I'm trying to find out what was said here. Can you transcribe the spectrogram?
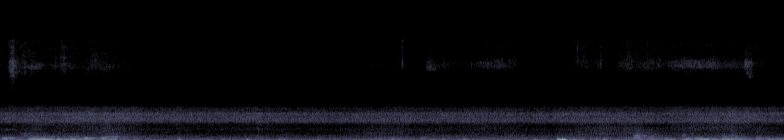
Just clean your finger first. Blood pressure is 110 on 70.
